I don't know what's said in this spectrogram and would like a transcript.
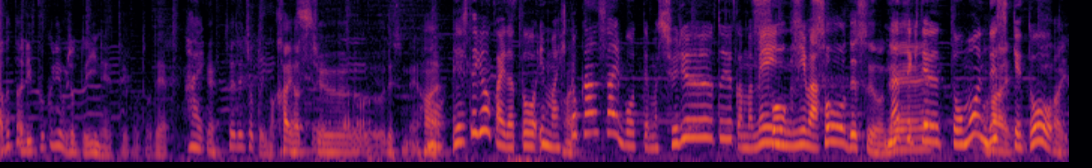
あだったらリップクリームちょっといいねということで、はい、えそれでちょっと今開発中ですね。はい、エステ業界だと今ヒト幹細胞ってまあ主流というかまあメインにはそうですよね。なってきてると思うんですけど、はいはい、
